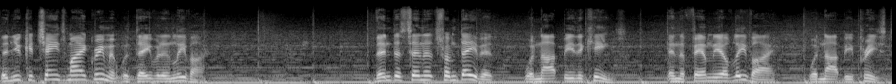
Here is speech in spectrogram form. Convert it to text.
then you could change my agreement with David and Levi. Then descendants from David would not be the kings, and the family of Levi would not be priests.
